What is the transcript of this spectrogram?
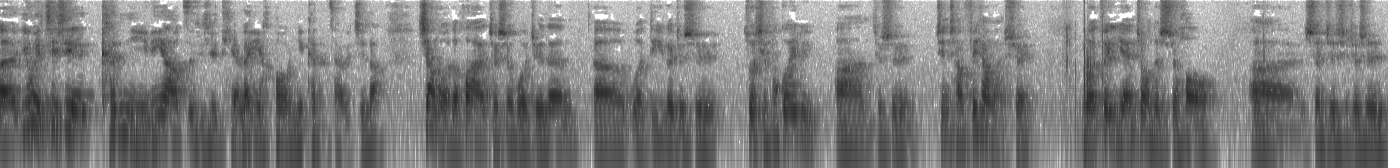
呃，因为这些坑你一定要自己去填了以后，你可能才会知道。像我的话，就是我觉得，呃，我第一个就是作息不规律啊，就是经常非常晚睡。我最严重的时候。呃，甚至是就是，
